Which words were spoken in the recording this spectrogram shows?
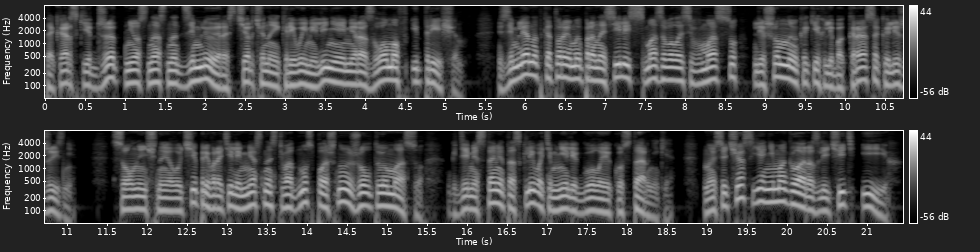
Токарский джет нес нас над землей, расчерченной кривыми линиями разломов и трещин. Земля, над которой мы проносились, смазывалась в массу, лишенную каких-либо красок или жизни. Солнечные лучи превратили местность в одну сплошную желтую массу, где местами тоскливо темнели голые кустарники. Но сейчас я не могла различить и их.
